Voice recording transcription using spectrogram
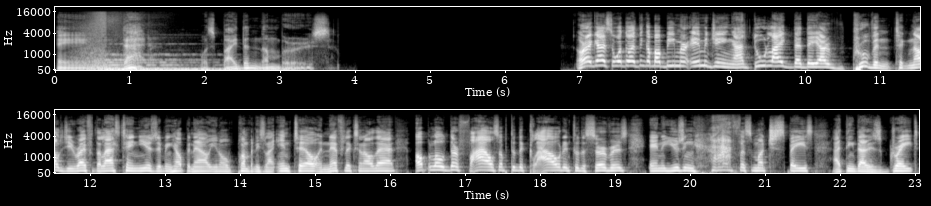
And that was by the numbers. All right, guys. So, what do I think about Beamr Imaging? I do like that they are proven technology, right? For the last 10 years, they've been helping out, you know, companies like Intel and Netflix and all that upload their files up to the cloud into the servers and using half as much space. I think that is great.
